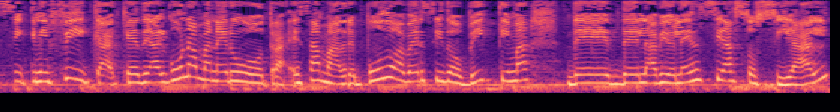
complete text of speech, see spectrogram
significa que de alguna manera u otra esa madre pudo haber sido víctima de, la violencia social,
